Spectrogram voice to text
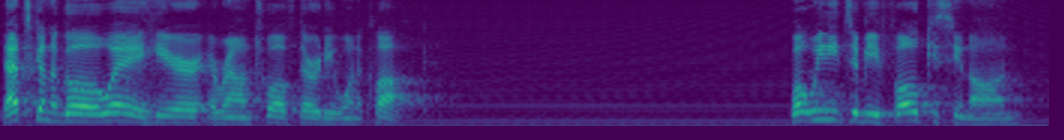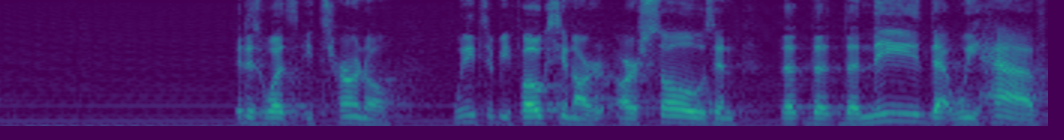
That's going to go away here around 12:30, 1 o'clock. What we need to be focusing on, it is what's eternal. We need to be focusing our, our souls and the, the, the need that we have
